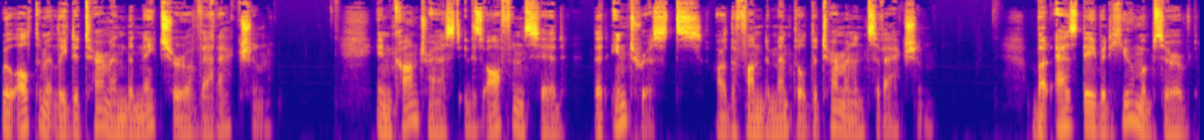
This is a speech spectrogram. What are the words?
will ultimately determine the nature of that action. In contrast, it is often said that interests are the fundamental determinants of action. But as David Hume observed,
